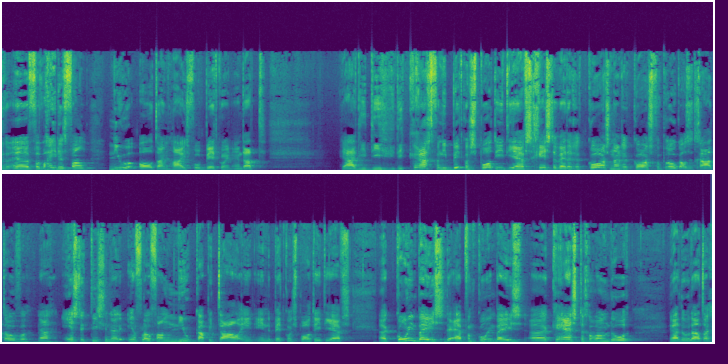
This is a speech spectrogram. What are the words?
uh, verwijderd van nieuwe all-time highs voor Bitcoin. En dat, ja, die, die, die kracht van die Bitcoin Spot ETF's. Gisteren werden records na records verbroken als het gaat over institutionele inflow van nieuw kapitaal in, in de Bitcoin Spot ETF's. Uh, Coinbase, de app van Coinbase, crashte gewoon door ja, doordat er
